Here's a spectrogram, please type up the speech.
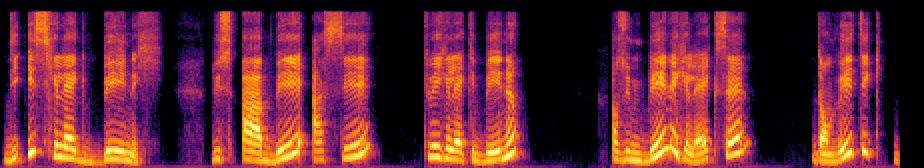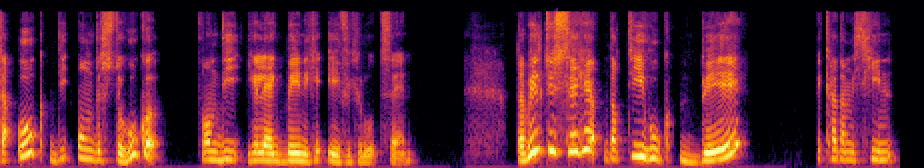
die is gelijkbenig. Dus AB, AC, twee gelijke benen. Als hun benen gelijk zijn, dan weet ik dat ook die onderste hoeken van die gelijkbenige even groot zijn. Dat wil dus zeggen dat die hoek B, ik ga dat misschien,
